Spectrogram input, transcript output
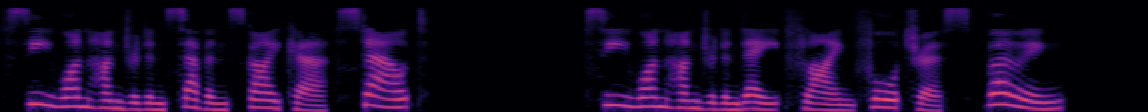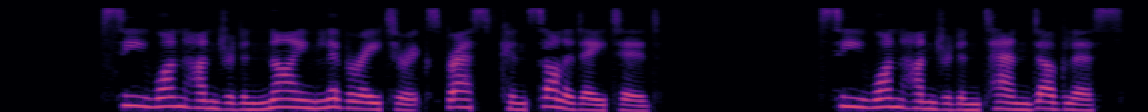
C-107 Skycar, Stout. C-108 Flying Fortress, Boeing. C-109 Liberator Express, Consolidated. C-110 Douglas.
